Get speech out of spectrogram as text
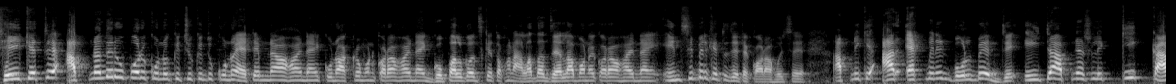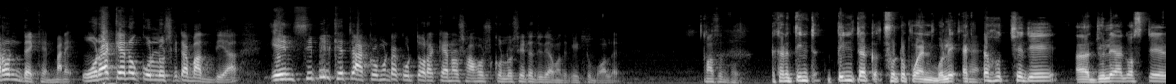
সেই ক্ষেত্রে আপনাদের উপর কোনো কিছু কিন্তু কোনো অ্যাটেম্প নেওয়া হয় নাই কোনো আক্রমণ করা হয় নাই গোপালগঞ্জকে তখন আলাদা জেলা মনে করা হয় নাই এনসিপির ক্ষেত্রে যেটা করা হয়েছে আপনি কি আর এক মিনিট বলবেন যে এইটা আপনি আসলে কি কারণ দেখেন? মানে ওরা কেন করল সেটা বাদ দিয়া এনসিপির ক্ষেত্রে আক্রমণটা করতে ওরা কেন সাহস করল সেটা যদি আমাদেরকে একটু বলেন। মাসুদ ভাই। এখানে তিনটা তিনটা ছোট পয়েন্ট বলি। হ্যাঁ। একটা হচ্ছে যে জুলাই আগস্টের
